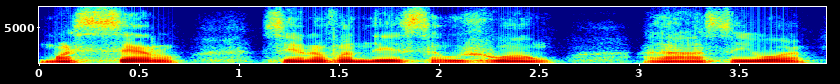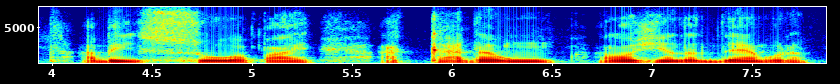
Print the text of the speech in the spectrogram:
o Marcelo, Senhora Vanessa, o João. Ah, Senhor, abençoa, Pai, a cada um, a lojinha da Débora.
